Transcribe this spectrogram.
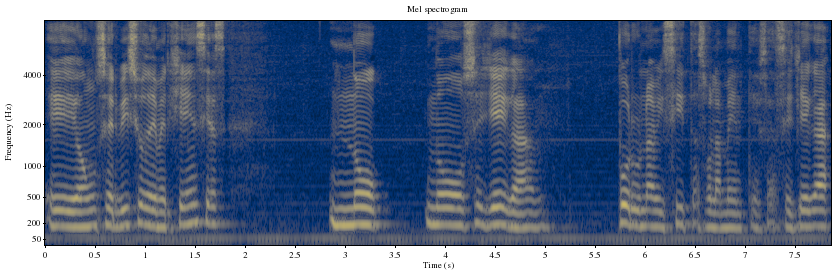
eh, a un servicio de emergencias. No, no se llega por una visita solamente, o sea, se llega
